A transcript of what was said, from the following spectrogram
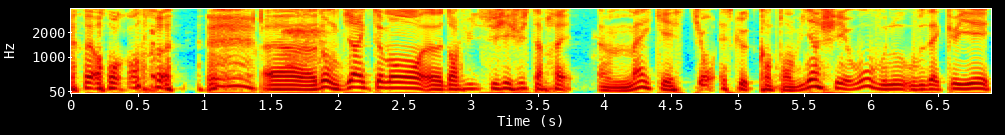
on rentre. Euh, donc directement euh, dans le vif du sujet juste après. Euh, ma question, est-ce que quand on vient chez vous, vous, vous accueillez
